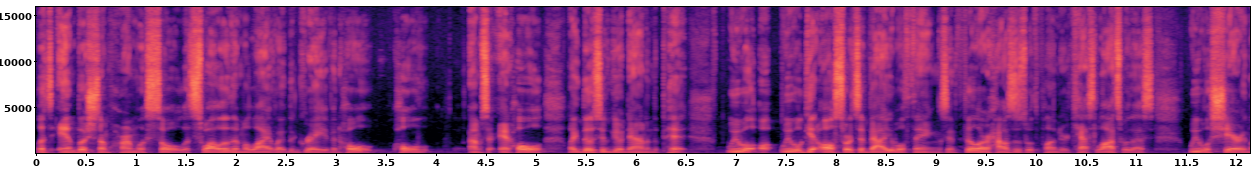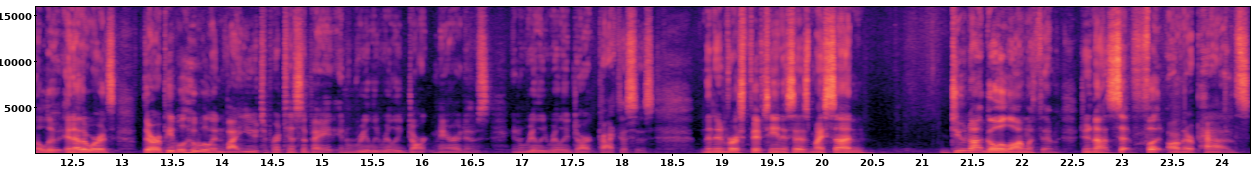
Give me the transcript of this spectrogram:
Let's ambush some harmless soul. Let's swallow them alive like the grave and whole, whole, I'm sorry, at whole, like those who go down in the pit we will, uh, we will get all sorts of valuable things and fill our houses with plunder. Cast lots with us. We will share in the loot. In other words, there are people who will invite you to participate in really, really dark narratives, in really, really dark practices. And then in verse 15, it says, My son, do not go along with them. Do not set foot on their paths,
